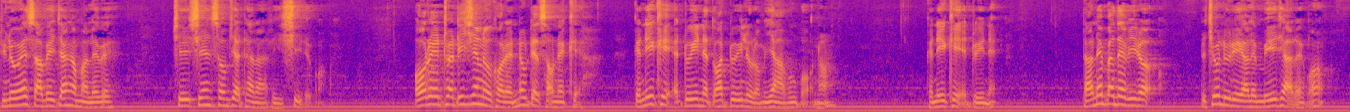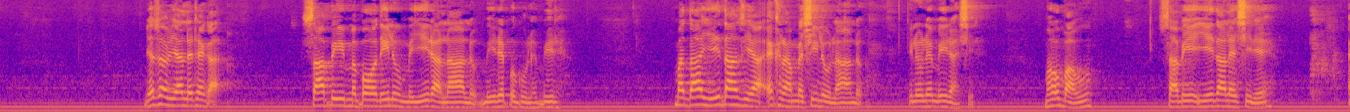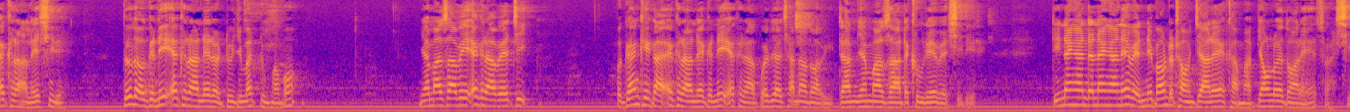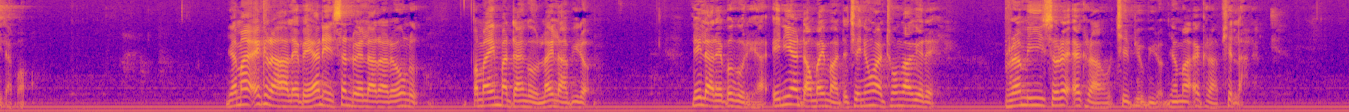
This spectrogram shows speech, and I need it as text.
ဒီလိုပဲစာပေကျမ်းကမှလည်းပဲဖြည့်ရှင်းဆုံးဖြတ်ထားတာရှိတယ်ပေါ့ oral tradition လို့ခေါ်တဲ့နှုတ်တဲ့ဆောင်တဲ့ခေတ်ခဏိခေတ်အတွေးနဲ့သွားတွေးလို့တော့မရဘူးပေါ့နော်ခဏိခေတ်အတွေးနဲ့ဒါနဲ့ပတ်သက်ပြီးတော့တချို့လူတွေကလည်းမေးကြတယ်ပေါ့မြတ်စွာဘုရားလက်ထက်ကစာပေမပေါ်သေးလို့မရေးတာလားလို့မေးတဲ့ပုဂ္ဂိုလ်လည်းမေးတယ်မှတ်သားရေးသားစရာအခရာမရှိလို့လားလို့ဒီလိုလည်းမေးတာရှိတယ် မဟုတ်ပါဘူးစာပေရေးသားလည်းရှိတယ်အခရာလည်းရှိတယ်သို့တော့ခဏအခရာနဲ့တော့တူကြမတူမှာပေါ့မြန်မာစာပေအခရာပဲကြည့်ပကန်းခေတ်ကအခရာနဲ့ခဏအခရာကွဲပြားခြားနားသွားပြီဒါမြန်မာစာတစ်ခုတည်းပဲရှိသေးတယ်ဒီနိုင်ငံတနိုင်ငံနဲ့ပဲနှစ်ပေါင်းတစ်ထောင်ကြာတဲ့အခါမှာပြောင်းလဲသွားတယ်ဆိုတာရှိတာပေါ့ မြန်မာအခရာလည်းဘယ်ကနေဆက်နွယ်လာတာတုံးလို့သမိုင်းမှတ်တမ်းကိုလိုက်လာပြီးတော့လေ့လာတဲ့ပုဂ္ဂိုလ်တွေဟာအိန္ဒိယတောင်ပိုင်းမှာတစ်ချိန်လုံးကထွန်းကားခဲ့တဲ့ဗြဟ္မီဆိုတဲ့အခရာကိုခြေပြုတ်ပြီးတော့မြန်မာအခရာဖြစ်လာတယ်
